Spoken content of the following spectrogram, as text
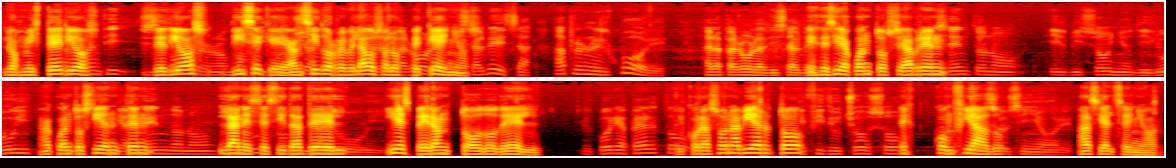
Los misterios de Dios dice que han sido revelados a los pequeños, es decir, a cuantos se abren, a cuantos sienten la necesidad da de Él y esperan todo de Él. El corazón abierto es confiado hacia el Señor.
